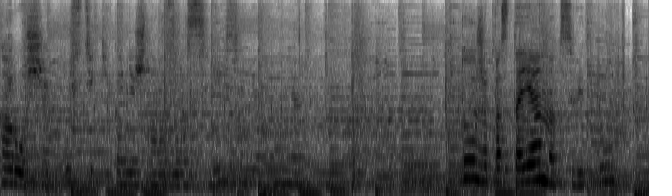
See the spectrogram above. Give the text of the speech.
Хорошие кустики, конечно, разрослись они у меня. Тоже постоянно цветут.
